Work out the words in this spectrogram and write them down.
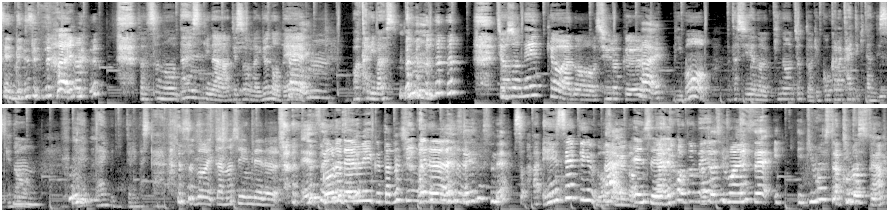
宣伝する。はい。その大好きなアーティストがいるので。わかります。ちょうどね、今日あの、収録い。はい。日も、私あの、昨日ちょっと旅行から帰ってきたんですけど、うんねライブに行っておりました。すごい楽しんでる。ゴールデンウィーク楽しんで遠る。征ですね。そう、あ、遠征っていうの、はいそういうの？遠征なるほどね。私も遠征い行きました。行きました？今ど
